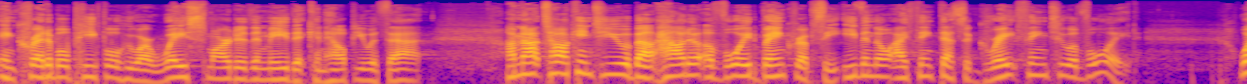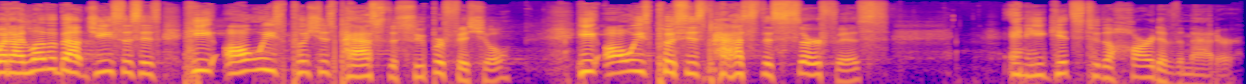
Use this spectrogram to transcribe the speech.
incredible people who are way smarter than me that can help you with that. I'm not talking to you about how to avoid bankruptcy, even though I think that's a great thing to avoid. What I love about Jesus is he always pushes past the superficial, he always pushes past the surface, and he gets to the heart of the matter.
